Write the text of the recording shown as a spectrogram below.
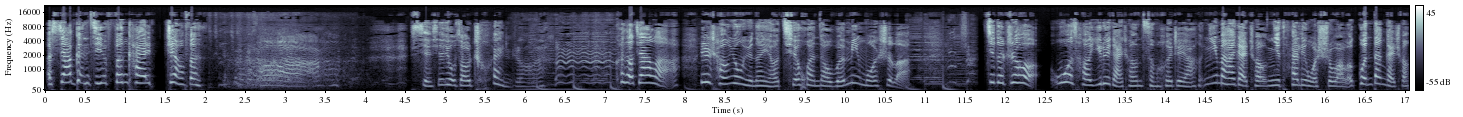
啊，虾跟鸡分开，这样分。”啊，险些又遭踹，你知道吗？快到家了，日常用语呢也要切换到文明模式了。记得之后，卧槽一律改成怎么会这样？你妈改成你太令我失望了，滚蛋改成，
